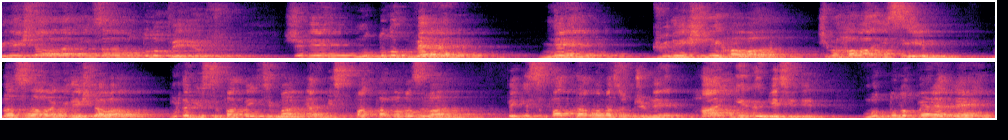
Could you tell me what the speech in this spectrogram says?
Güneşli havalar insana mutluluk veriyor. Şimdi mutluluk veren ne? Güneşli havalar. Şimdi hava isim. Nasıl hava? Güneşli hava. Burada bir sıfat ve isim var. Yani bir sıfat tamlaması var. Peki sıfat tamlaması cümlenin hangi ögesidir? Mutluluk veren ne?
